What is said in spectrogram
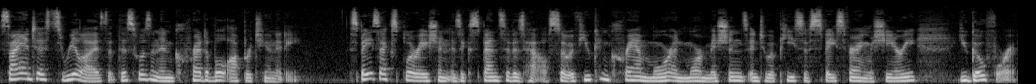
Scientists realized that this was an incredible opportunity. Space exploration is expensive as hell, so if you can cram more and more missions into a piece of spacefaring machinery, you go for it.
